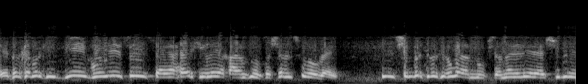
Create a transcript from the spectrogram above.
Ee dadka markii biyihii booyadii soo istaagaan reerkii la yaqaan nuusashada isku ogaay. Sidii shimbirta markay uga hamuugsameen leeyahay shubina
